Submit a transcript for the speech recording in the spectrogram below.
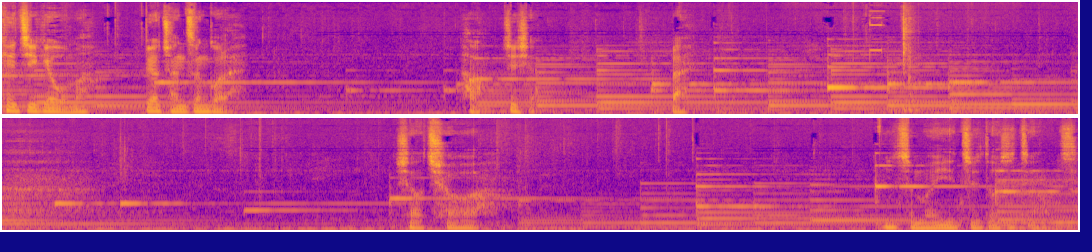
可以寄给我吗？不要传真过来。好，谢谢。拜。小秋啊，你怎么一直都是这样子？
